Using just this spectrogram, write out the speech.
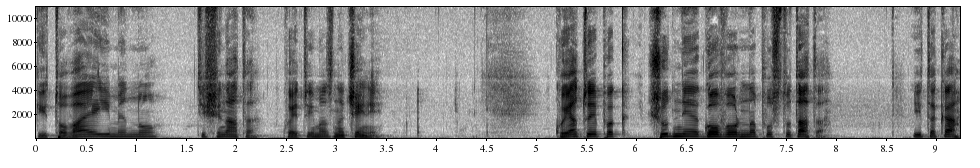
И това е именно тишината, което има значение. Която е пък чудния говор на пустотата. И така,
